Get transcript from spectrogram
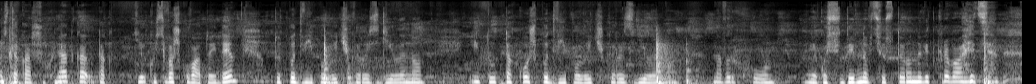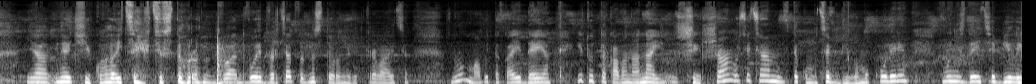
Ось така шухлядка, так якось важкувато йде. Тут по дві полички розділено. І тут також по дві полички розділено наверху. Якось дивно в цю сторону відкривається. Я не очікувала і цей в цю сторону. Два, двоє дверцят в одну сторону відкриваються. Ну, мабуть, така ідея. І тут така вона найширша. Ось ця в такому, це в білому кольорі. Мені здається, білий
